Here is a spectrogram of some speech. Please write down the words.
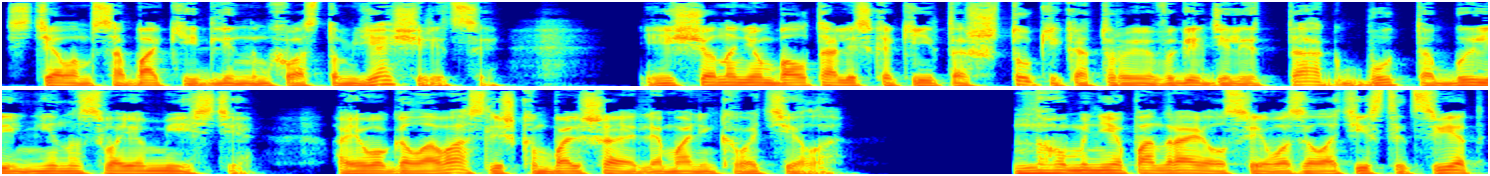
с телом собаки и длинным хвостом ящерицы, еще на нем болтались какие-то штуки, которые выглядели так, будто были не на своем месте, а его голова слишком большая для маленького тела. но мне понравился его золотистый цвет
